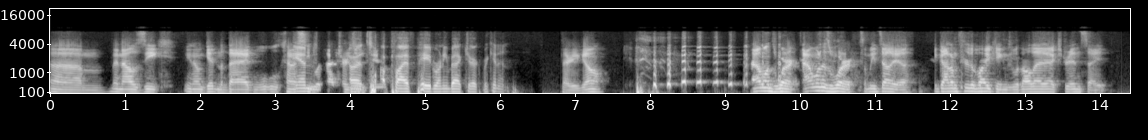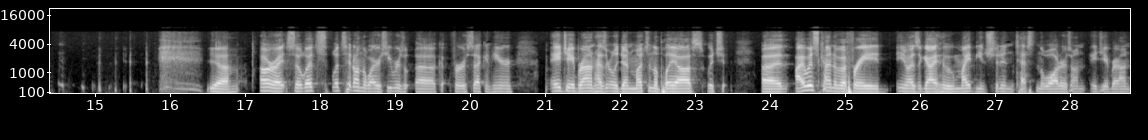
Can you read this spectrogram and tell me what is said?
um, and now Zeke, you know, getting the bag. We'll, we'll kind of see what that turns uh, into. top five paid running back Jerick McKinnon. There you go. that one's worked. That one has worked. Let me tell you, it got him through the Vikings with all that extra insight. Yeah. All right. So let's let's hit on the wide receivers uh, for a second here. AJ Brown hasn't really done much in the playoffs, which uh, I was kind of afraid, you know, as a guy who might be interested in testing the waters on AJ Brown.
